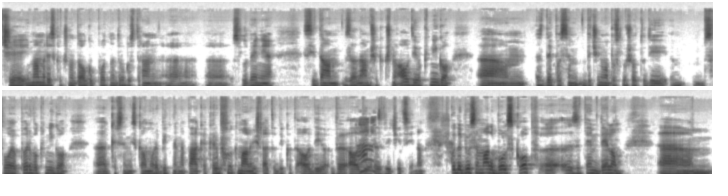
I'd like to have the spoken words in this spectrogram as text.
če imam res kakšno dolgo pot na drugo stran uh, uh, Slovenije, si dam, zadam še kakšno audio knjigo. Um, zdaj pa sem večinoma poslušal tudi svojo prvo knjigo, uh, ker sem iskal morebitne napake, ker bo kmalo išla tudi kot audio, v audio A, različici. No. Tako da bil sem malo bolj skop uh, eh, z tem delom. Um,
